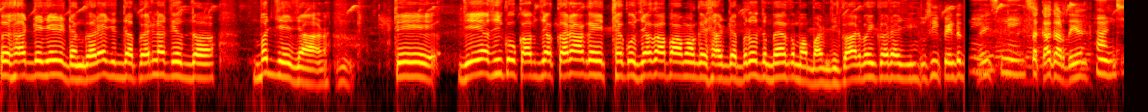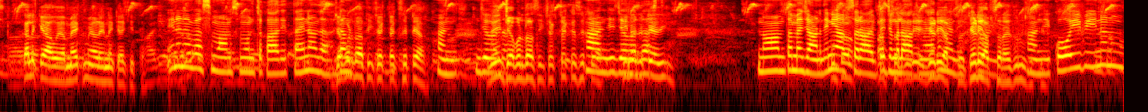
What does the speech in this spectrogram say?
ਪਰ ਸਾਡੇ ਜਿਹੜੇ ਡੰਗਰ ਹੈ ਜਿੱਦਾਂ ਪਹਿਲਾਂ ਤੇ ਉਦਾਂ ਵੱਜੇ ਜਾਣ। ਤੇ ਜੇ ਅਸੀਂ ਕੋਈ ਕਬਜ਼ਾ ਕਰਾਂਗੇ ਇੱਥੇ ਕੋਈ ਜਗ੍ਹਾ ਪਾਵਾਂਗੇ ਸਾਡੇ ਵਿਰੁੱਧ ਮਹਿਕਮਾ ਬਣਦੀ ਕਾਰਵਾਈ ਕਰੇ ਜੀ। ਤੁਸੀਂ ਪਿੰਡ ਨਹੀਂ ਧੱਕਾ ਕਰਦੇ ਆ? ਹਾਂਜੀ। ਕੱਲ ਕਿਆ ਹੋਇਆ? ਮਹਿਕਮੇ ਵਾਲੇ ਨੇ ਕਿਆ ਕੀਤਾ? ਇਹਨਾਂ ਨੇ ਬਸ ਸਮਾਨ ਸਮੂਨ ਚੁਕਾ ਦਿੱਤਾ ਇਹਨਾਂ ਦਾ। ਡੰਗ- ਜ਼ਬਰਦਸਤੀ ਚੱਕ ਚੱਕ ਸਿੱਟਿਆ? ਹਾਂਜੀ ਨਹੀਂ ਜ਼ਬਰਦਸਤ। ਚੱਕ ਚੱਕ ਕੇ ਸਿੱਟਿਆ? ਹਾਂਜੀ, ਕਿਹਨੇ ਸਿੱਟਿਆ ਜੀ? ਨਾਮ ਤਾਂ ਮੈਂ ਜਾਣਦੀ ਨਹੀਂ ਅਫਸਰ ਆਪ ਤੇ ਅਫਸਰ ਜੰਗਲਾਤ ਜਿਹੜੇ- ਮਹਿਕਮੇ ਜਿਹੜੇ ਦੇ ਅਫਸਰ ਜਿਹੜੇ ਅਫਸਰ ਆ ਤੁਹਾਨੂੰ ਹਾਂਜੀ ਕੋਈ ਵੀ ਇਹਨਾਂ ਨੂੰ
